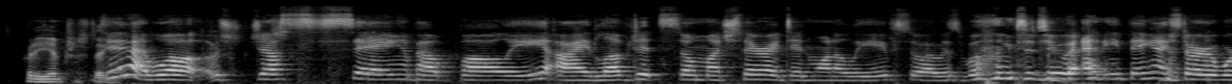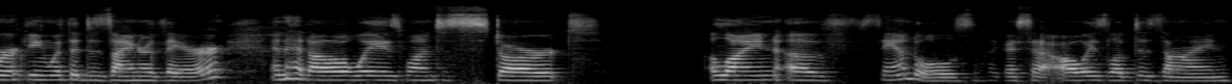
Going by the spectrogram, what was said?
it's pretty interesting. Yeah, well, I was just saying about Bali. I loved it so much there. I didn't want to leave, so I was willing to do anything. I started working with a designer there and had always wanted to start a line of sandals. Like I said, I always loved design.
